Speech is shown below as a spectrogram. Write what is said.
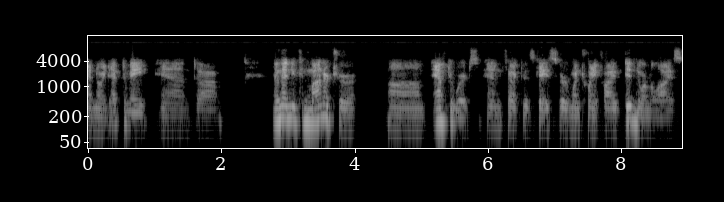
adenomectomy, and um, and then you can monitor um, afterwards. And in fact, in this case, her 125 did normalize,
